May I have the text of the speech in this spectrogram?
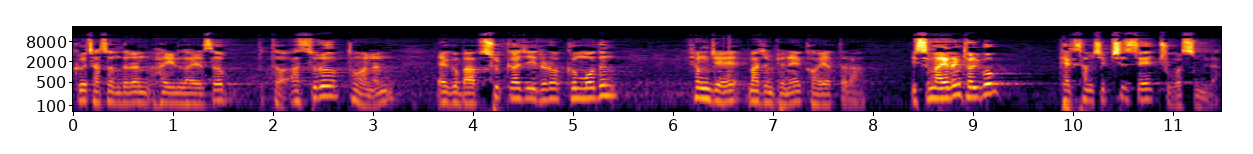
그 자손들은 하일라에서부터 아수르 통하는 애굽 앞 술까지 이르러 그 모든 형제의 맞은편에 거하였더라. 이스마엘은 결국 137세에 죽었습니다.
